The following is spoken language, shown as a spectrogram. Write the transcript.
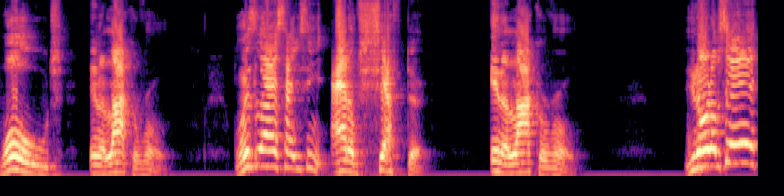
Woj in a locker room? When's the last time you seen Adam Schefter in a locker room? You know what I'm saying?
